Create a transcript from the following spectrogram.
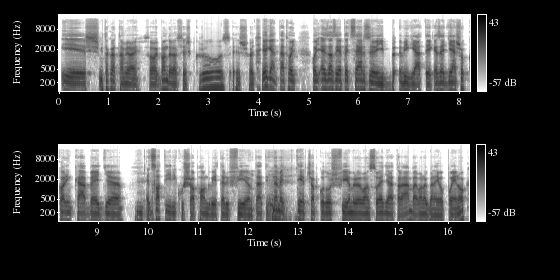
és mit akartam, jaj, szóval, hogy Banderas és Cruz, és hogy... Ja, igen, tehát, hogy, hogy ez azért egy szerzői vígjáték, ez egy ilyen sokkal inkább egy, egy szatírikusabb hangvételű film, tehát itt nem egy tércsapkodós filmről van szó egyáltalán, bár vannak benne jobb poénok.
